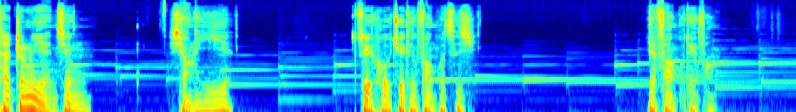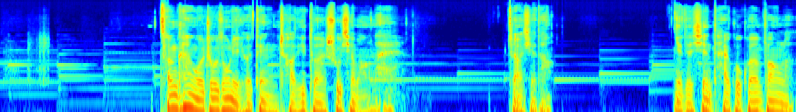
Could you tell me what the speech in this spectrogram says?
他睁着眼睛，想了一夜，最后决定放过自己，也放过对方。曾看过周总理和邓颖超的一段书信往来，这样写道：“你的信太过官方了，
